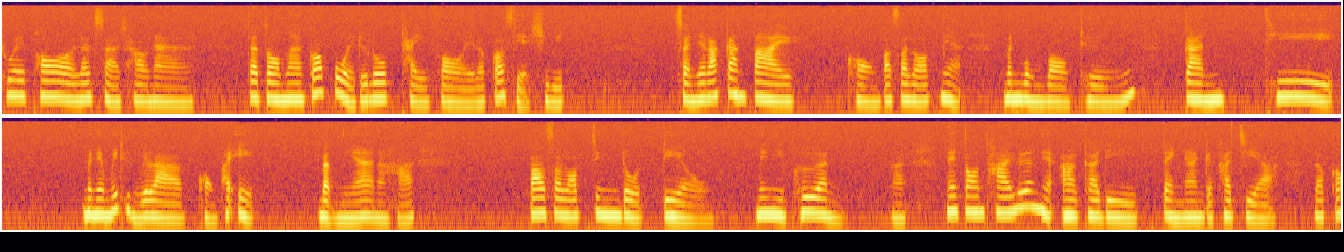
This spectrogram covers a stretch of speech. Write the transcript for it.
ช่วยพ่อรักษาชาวนา แต่ต่อมาก็ป่วยด้วยโรคไทฟอยแล้วก็เสียชีวิต สัญลักษณ์การตายของปาสลอฟเนี่ย มันบ่งบอกถึงการที่มันยังไม่ถึงเวลาของพระเอกแบบนี้นะคะ เปาสล็อตจึงโดดเดี่ยว ไม่มีเพื่อนนะในตอนท้ายเรื่องเนี่ย อาคาดีแต่งงานกับคาเจีย แล้วก็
